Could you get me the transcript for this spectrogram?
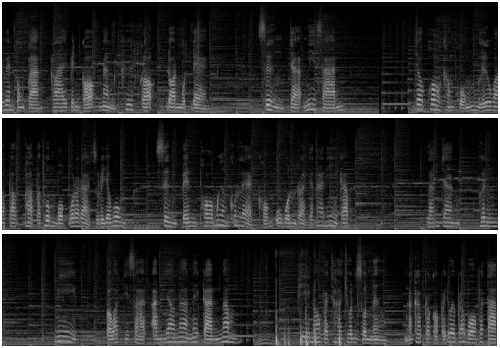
ริเวณตรงกลางกลายเป็นเกาะนั่นคือเกาะดอนหมดแดง ซึ่งจะมีศาลเจ้าพ่อคำผงหรือว่าพระพระปทุมบกวรราชสุริยวงศ์ซึ่งเป็นพอเมืองคนแรกของอุบลราชธานีครับ หลังจากเพิ่นมีประวัติศาสตร์อันยาวนานในการนำพี่น้องประชาชนส่วนหนึ่งนะครับ ประกอบไปด้วยพระวอพระตา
